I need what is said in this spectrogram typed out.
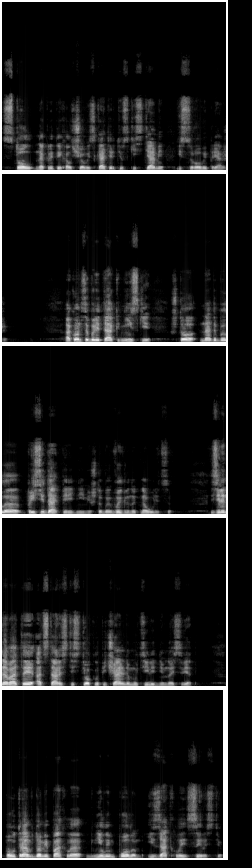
стол, накрытый холщовой скатертью с кистями из суровой пряжи. Оконцы были так низкие, что надо было приседать перед ними, чтобы выглянуть на улицу. Зеленоватые от старости стекла печально мутили дневной свет. По утрам в доме пахло гнилым полом и затхлой сыростью.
